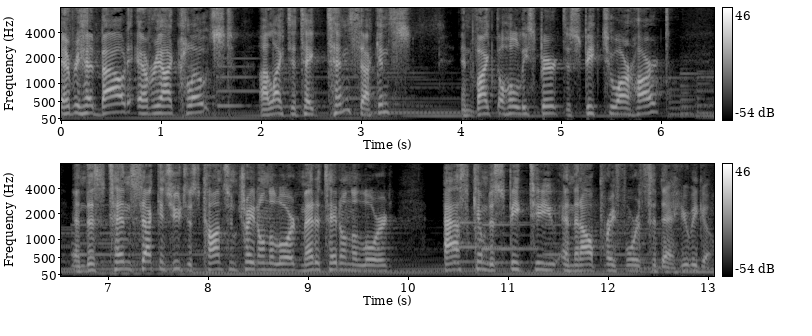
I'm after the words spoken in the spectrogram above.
Every head bowed, every eye closed. I like to take 10 seconds, invite the Holy Spirit to speak to our heart. And this 10 seconds, you just concentrate on the Lord, meditate on the Lord, ask Him to speak to you, and then I'll pray for us today. Here we go.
